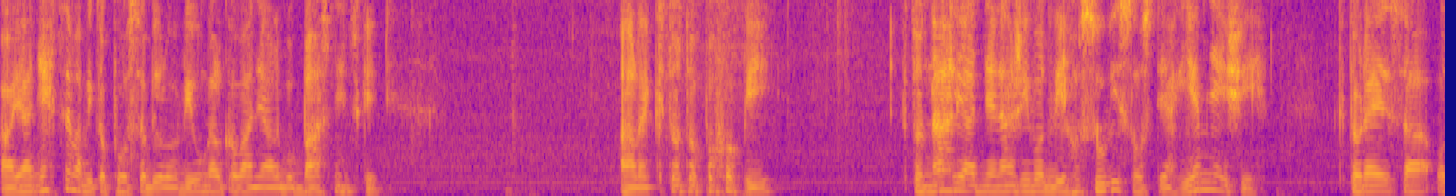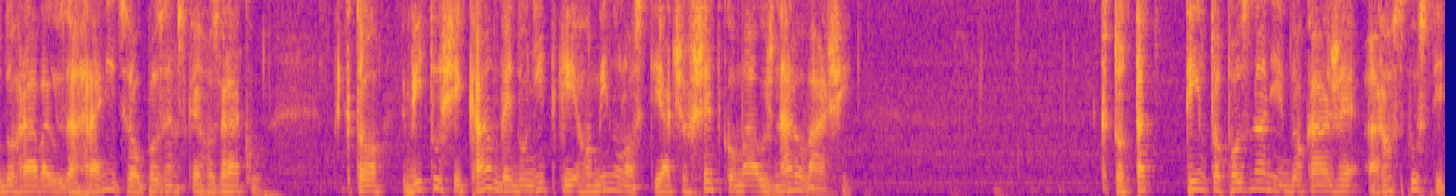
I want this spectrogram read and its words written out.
A ja nechcem, aby to pôsobilo vyumelkovanie alebo básnicky. Ale kto to pochopí, kto nahliadne na život v jeho súvislostiach jemnejších, ktoré sa odohrávajú za hranicou pozemského zraku, kto vytuší, kam vedú nitky jeho minulosti a čo všetko má už na rováši, kto tak týmto poznaním dokáže rozpustiť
